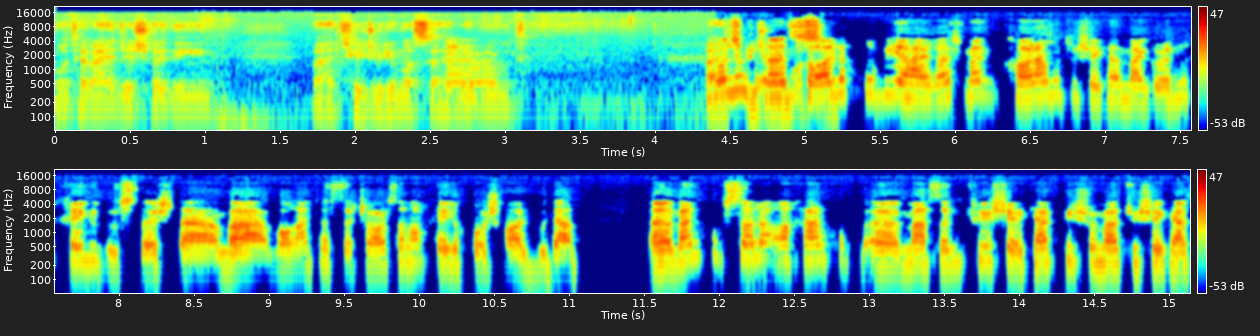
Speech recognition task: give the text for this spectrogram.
متوجه شدین و چه جوری مصاحبه بود؟ سوال خوبیه حقیقش من کارم رو تو شرکت مگراهیل خیلی دوست داشتم و واقعا تا سه چهار سالم خیلی خوشحال بودم. ولی خب سال آخر خب مثلا توی شرکت پیش اومد توی شرکت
